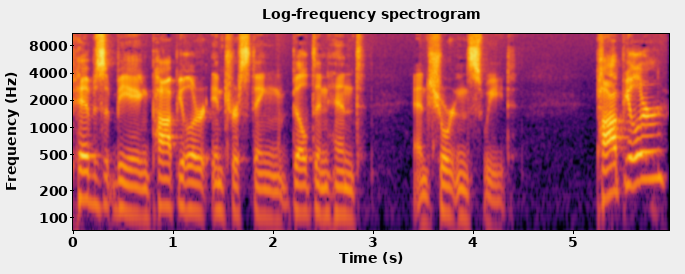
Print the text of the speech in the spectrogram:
Pibs being popular, interesting, built-in hint, and short and sweet. Popular?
